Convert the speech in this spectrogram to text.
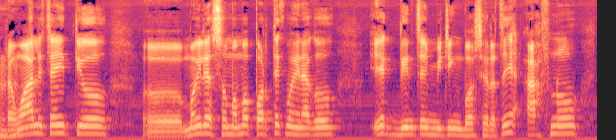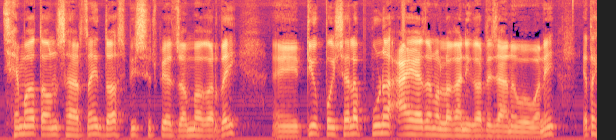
र उहाँले चाहिँ त्यो महिला समूहमा प्रत्येक महिनाको एक दिन चाहिँ मिटिङ बसेर चाहिँ आफ्नो क्षमता अनुसार चाहिँ दस बिस रुपियाँ जम्मा गर्दै त्यो पैसालाई पूर्ण आयोजनमा लगानी गर्दै जानुभयो भने यता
